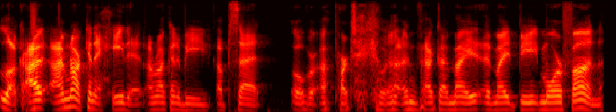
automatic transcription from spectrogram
look, I, I'm not going to hate it. I'm not going to be upset over a particular. In fact, I might it might be more fun,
